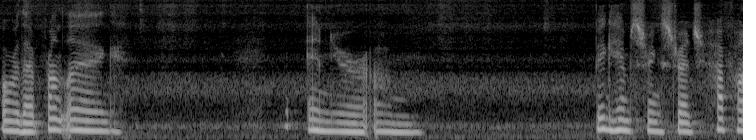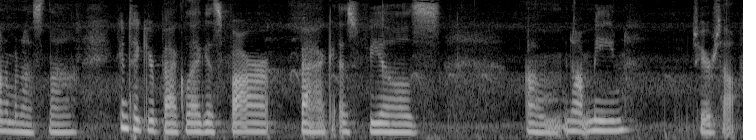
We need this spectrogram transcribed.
over that front leg and your um, big hamstring stretch, half Hanumanasana. You can take your back leg as far back as feels um, not mean to yourself.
